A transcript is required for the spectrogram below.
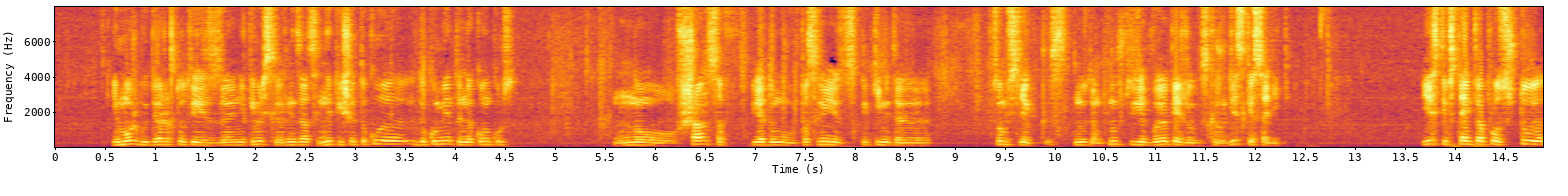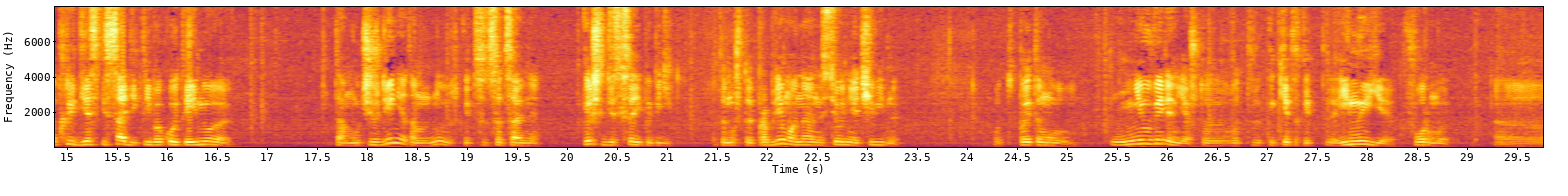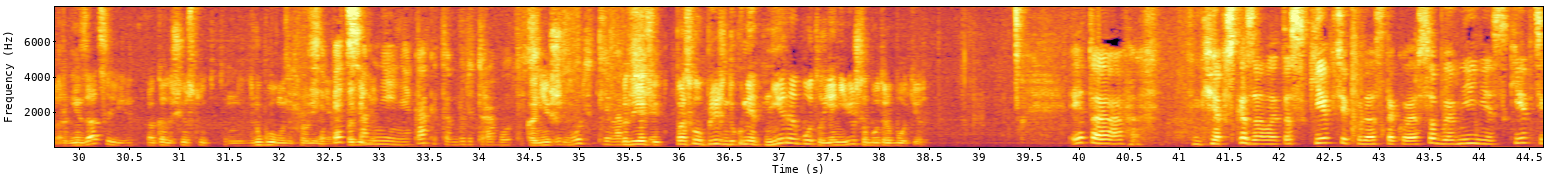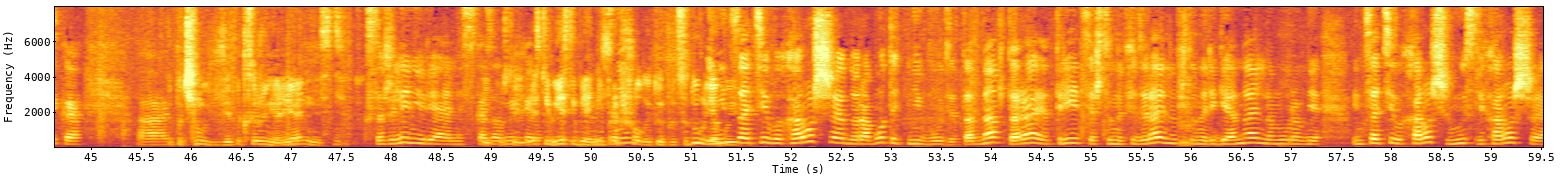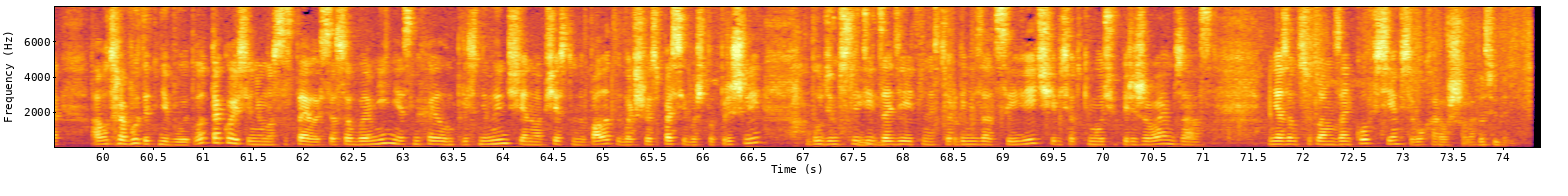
И может быть даже кто-то из некоммерческой организации напишет такие документы на конкурс. Но шансов, я думаю, по сравнению с какими-то в том числе, ну, там, ну, я опять же скажу, детские садики. Если встанет вопрос, что открыть детский садик, либо какое-то иное там учреждение, там, ну, сказать, социальное, конечно, детский садик победит. Потому что проблема, она на сегодня очевидна. Вот, поэтому не уверен я, что вот какие-то сказать, иные формы э, организации, оказывающие услуги там, другого направления. Опять победят. сомнения, как это будет работать? Конечно. И будет ли вообще? Поскольку прежний документ не работал, я не вижу, что будет работать. Это, я бы сказала, это скептик у нас такое особое мнение скептика. А, почему? Это, к сожалению, реальность. К сожалению, реальность, сказал Михаил. Если, если бы я не прошел эту процедуру, я бы... Инициатива хорошая, но работать не будет. Одна, вторая, третья, что на федеральном, что на региональном уровне. Инициатива хорошая, мысли хорошие, а вот работать не будет. Вот такое сегодня у нас состоялось особое мнение с Михаилом Плесниным, членом общественной палаты. Большое спасибо, что пришли. Будем следить за деятельностью организации ВЕЧИ. Все-таки мы очень переживаем за вас. Меня зовут Светлана Заньков. Всем всего хорошего. До свидания.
